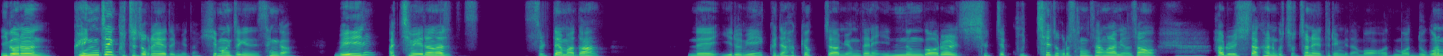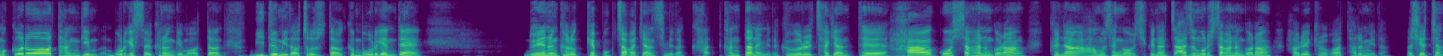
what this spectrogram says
이거는 굉장히 구체적으로 해야 됩니다. 희망적인 생각. 매일 아침에 일어났을 때마다 내 이름이 그냥 합격자 명단에 있는 거를 실제 구체적으로 상상을 하면서 하루를 시작하는 거 추천해 드립니다. 뭐 뭐 누구는 뭐 끌어당김 모르겠어요. 그런 게 뭐 어떤 믿음이다 어쩌고 저쩌다 그건 모르겠는데 뇌는 그렇게 복잡하지 않습니다. 가 간단합니다. 그거를 자기한테 하고 시작하는 거랑 그냥 아무 생각 없이 그냥 짜증으로 시작하는 거랑 하루의 결과가 다릅니다. 아시겠죠?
